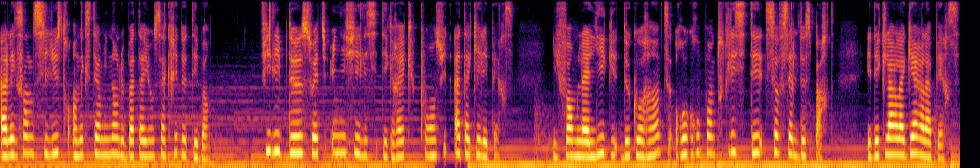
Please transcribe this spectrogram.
Alexandre s'illustre en exterminant le bataillon sacré de Thébain. Philippe II souhaite unifier les cités grecques pour ensuite attaquer les Perses. Il forme la Ligue de Corinthe, regroupant toutes les cités sauf celle de Sparte, et déclare la guerre à la Perse.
